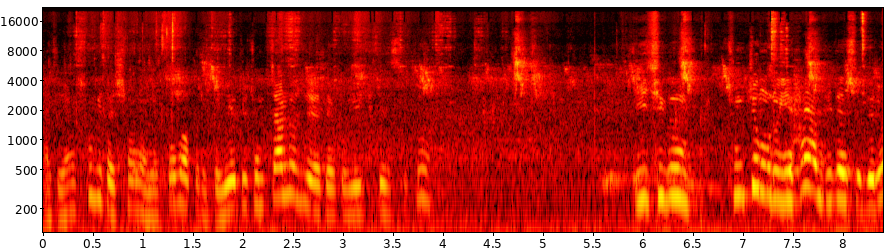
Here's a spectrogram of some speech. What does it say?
아주 그냥 속이 더 시원하네. 뽑아보니까 얘도 좀 잘라줘야 되고, 이 비덴스도. 이 지금 중점으로 이 하얀 비덴스들을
